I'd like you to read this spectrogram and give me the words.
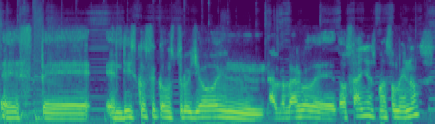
Este, el disco se construyó en, a lo largo de dos años más o menos,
